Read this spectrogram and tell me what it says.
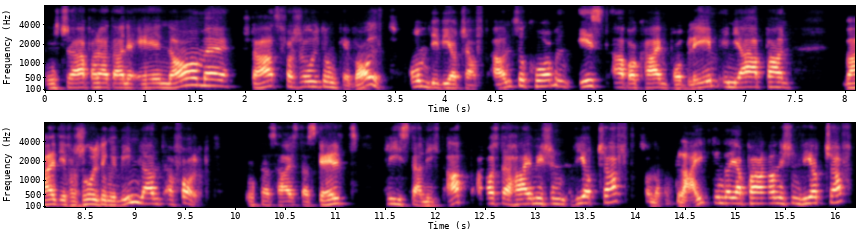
Japan hat eine enorme Staatsverschuldung gewollt, um die Wirtschaft anzukurbeln, ist aber kein Problem in Japan, weil die Verschuldung im Inland erfolgt. Und das heißt, das Geld fließt da nicht ab aus der heimischen Wirtschaft, sondern bleibt in der japanischen Wirtschaft.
